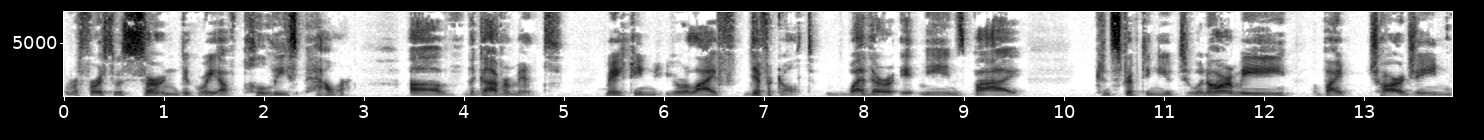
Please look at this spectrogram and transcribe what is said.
refers to a certain degree of police power of the government making your life difficult, whether it means by conscripting you to an army, by charging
